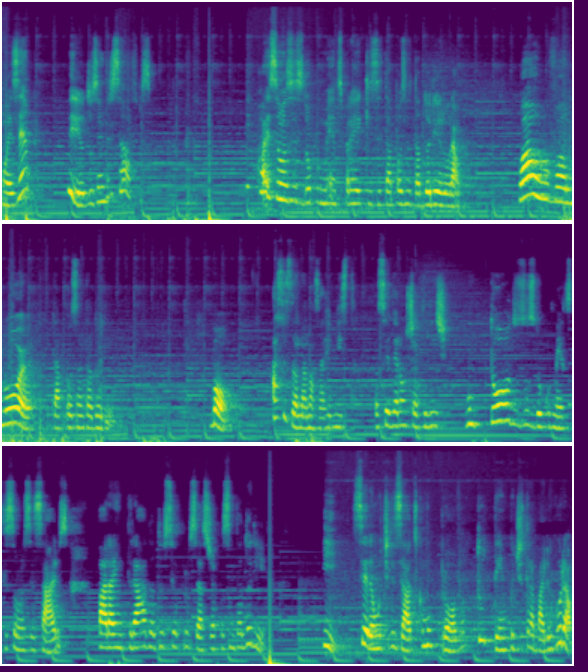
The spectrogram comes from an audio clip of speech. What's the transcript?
Um exemplo? Períodos entre safras. Quais são esses documentos para requisitar aposentadoria rural? Qual o valor da aposentadoria? Bom, acessando a nossa revista, você verá um checklist com todos os documentos que são necessários para a entrada do seu processo de aposentadoria e serão utilizados como prova do tempo de trabalho rural.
